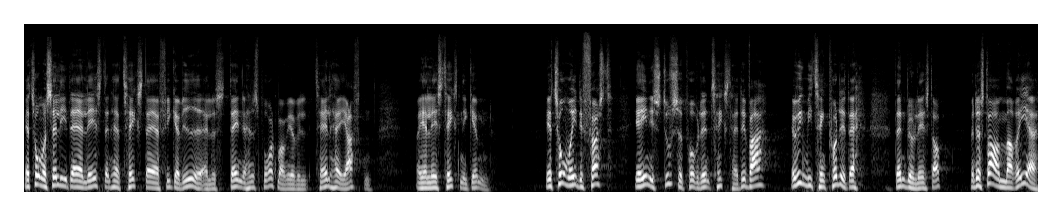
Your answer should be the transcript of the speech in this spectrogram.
Jeg tog mig selv i, da jeg læste den her tekst, da jeg fik at vide, at Daniel han spurgte mig, om jeg ville tale her i aften, og jeg læste teksten igennem. Jeg tog mig i det først, jeg egentlig stussede på ved den tekst her, det var, jeg ved ikke, om I tænkte på det, da den blev læst op, men der står om Maria,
